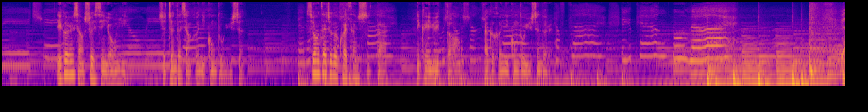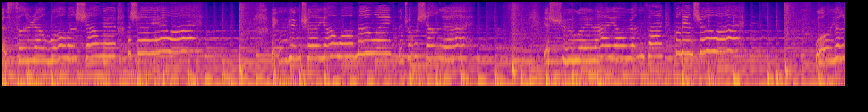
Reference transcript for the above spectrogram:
一个人想睡醒有你是真的想和你共度余生。希望在这个快餐时代，你可以遇到那个和你共度余生的人。缘分让我们相遇，那是也许未来遥远在光年之外，我愿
